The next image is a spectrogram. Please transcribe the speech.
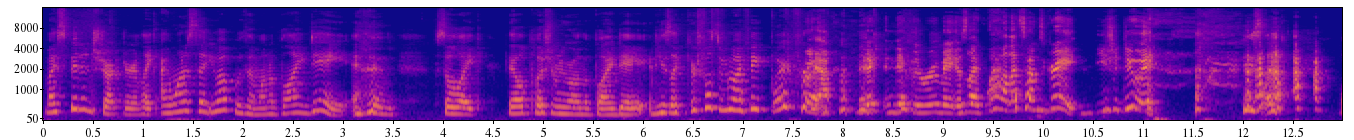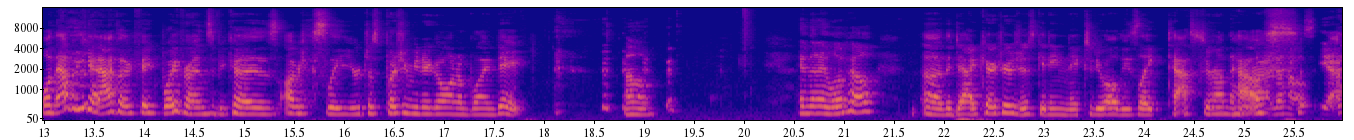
my spin instructor like i want to set you up with him on a blind date and then so like they all push him to go on the blind date and he's like you're supposed to be my fake boyfriend Yeah, Nick, and Nick, the roommate, is like, wow, that sounds great. You should do it. he's like well, now we can't act like fake boyfriends because obviously you're just pushing me to go on a blind date. Um, and then I love how uh, the dad character is just getting Nick to do all these like tasks around the house. Around the house. Yeah.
